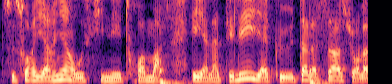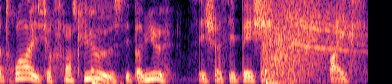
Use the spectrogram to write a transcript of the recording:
Ce soir, il y a rien au ciné 3 mâts. Et à la télé, il y a que Thalassa sur la 3 et sur France Lieu, c'est pas mieux. C'est chasse et pêche. Bref.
